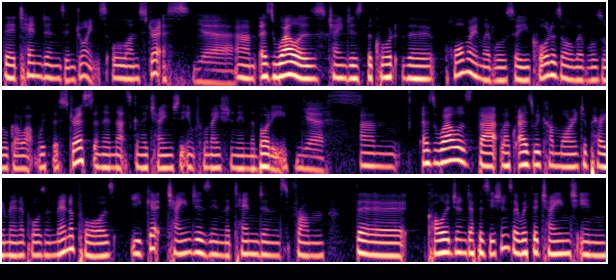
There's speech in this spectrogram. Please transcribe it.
their tendons and joints all on stress Yeah. um, as well as changes the cort- the hormone levels. So your cortisol levels will go up with the stress, and then that's going to change the inflammation in the body. yes. Um, as well as that, like as we come more into perimenopause and menopause, you get changes in the tendons from the collagen deposition. So with the change in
